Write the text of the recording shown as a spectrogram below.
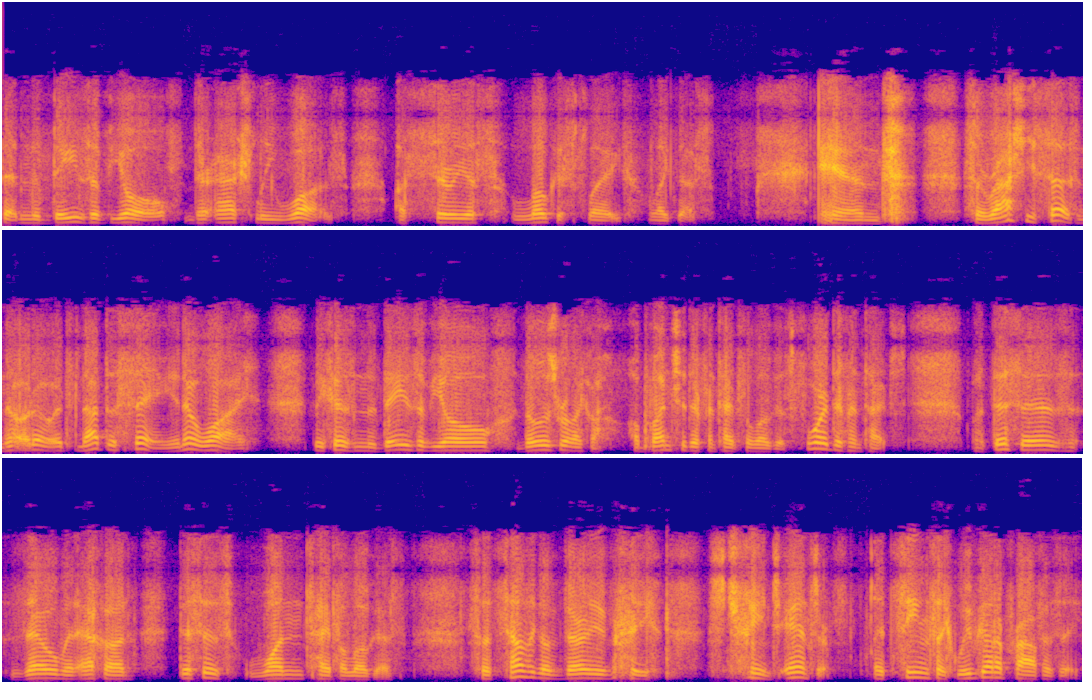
that in the days of Yoel there actually was a serious locust plague like this. And so Rashi says, no, no, it's not the same. You know why? Because in the days of Yoel, those were like a, a bunch of different types of locusts, four different types. But this is Zeum and Echad. This is one type of locust. So it sounds like a very, very strange answer it seems like we've got a prophecy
